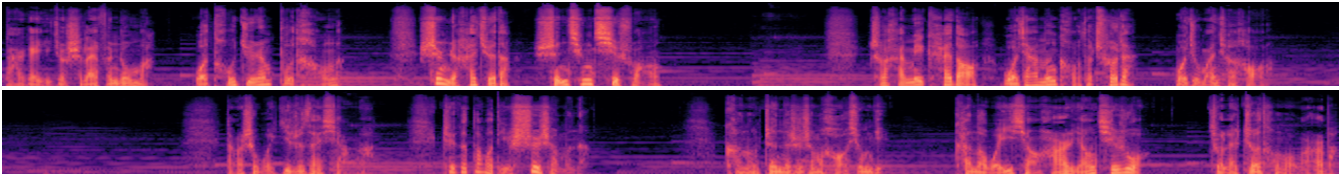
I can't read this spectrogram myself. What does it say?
大概也就十来分钟吧，我头居然不疼了，甚至还觉得神清气爽。车还没开到我家门口的车站，我就完全好了。当时我一直在想啊，这个到底是什么呢？可能真的是什么好兄弟，看到我一小孩阳气弱，就来折腾我玩吧。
